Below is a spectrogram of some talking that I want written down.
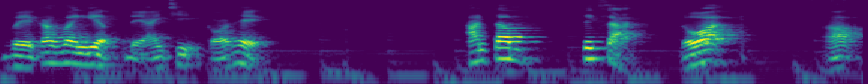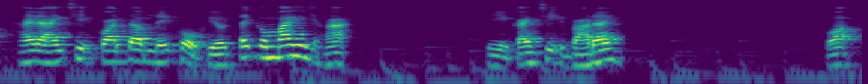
về các doanh nghiệp để anh chị có thể an tâm, tích sản, đúng không ạ đó. hay là anh chị quan tâm đến cổ phiếu Techcombank chẳng hạn, thì các anh chị vào đây đúng không?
